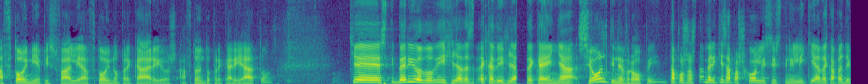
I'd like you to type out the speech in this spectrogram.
Αυτό είναι η επισφάλεια, αυτό είναι ο πρεκάριος, αυτό είναι το πρεκαριάτο. Και στην περίοδο 2010-2019 σε όλη την Ευρώπη, τα ποσοστά μερικής απασχόλησης στην ηλικία 15-24,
